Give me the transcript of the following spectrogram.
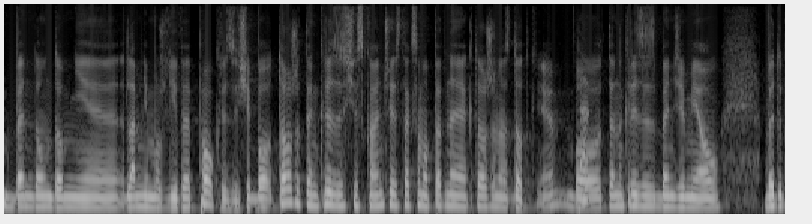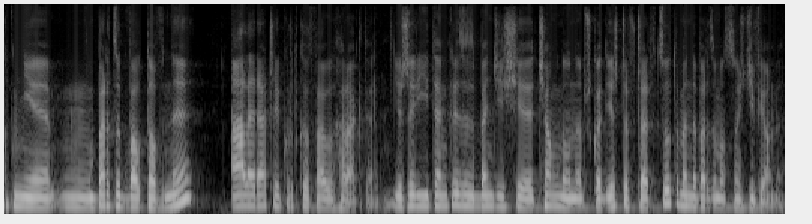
będą do mnie, dla mnie możliwe po kryzysie, bo to, że ten kryzys się skończy jest tak samo pewne jak to, że nas dotknie, bo Tak. ten kryzys będzie miał według mnie mm, bardzo gwałtowny, ale raczej krótkotrwały charakter. Jeżeli ten kryzys będzie się ciągnął na przykład jeszcze w czerwcu, to będę bardzo mocno zdziwiony,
